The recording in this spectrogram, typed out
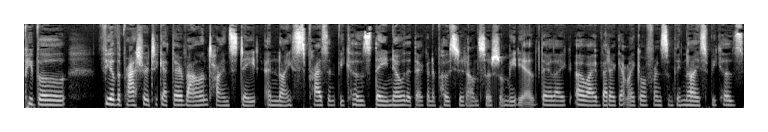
People feel the pressure to get their Valentine's date a nice present because they know that they're going to post it on social media. They're like, oh, I better get my girlfriend something nice because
